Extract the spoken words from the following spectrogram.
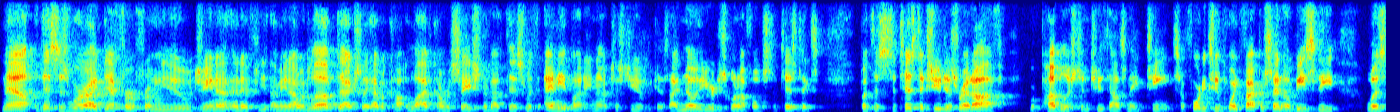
Now, this is where I differ from you, Gina. And if you, I mean, I would love to actually have a live conversation about this with anybody, not just you, because I know you're just going off old statistics. But the statistics you just read off were published in 2018. So 42.5% obesity was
